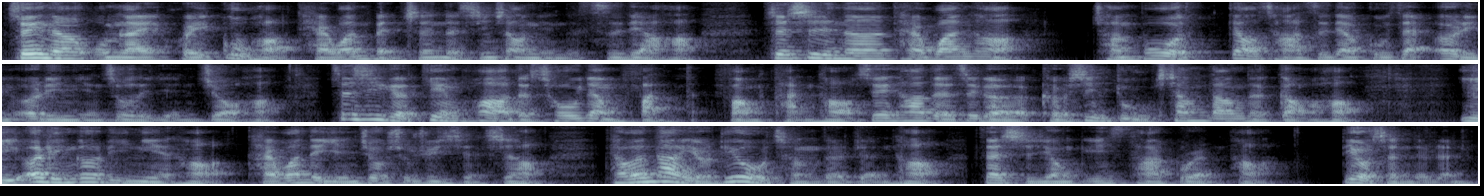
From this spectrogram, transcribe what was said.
所以呢，我们来回顾哈台湾本身的青少年的资料哈，这是呢台湾哈传播调查资料库在二零二零年做的研究哈，这是一个电话的抽样访访谈哈，所以它的这个可信度相当的高哈。以二零二零年哈台湾的研究数据显示哈，台湾大概有六成的人哈在使用 Instagram 哈，六成的人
